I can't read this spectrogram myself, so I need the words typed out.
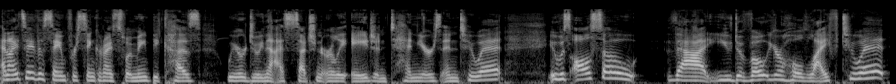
And I'd say the same for synchronized swimming because we were doing that at such an early age and 10 years into it. It was also that you devote your whole life to it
